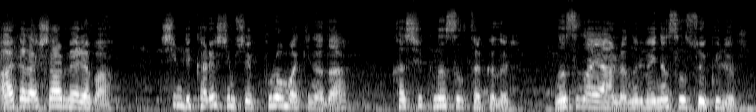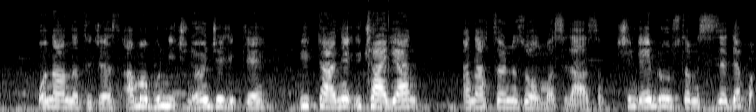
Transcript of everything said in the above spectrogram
Arkadaşlar merhaba. Şimdi Kara Şimşek Pro makinede kaşık nasıl takılır, nasıl ayarlanır ve nasıl sökülür onu anlatacağız. Ama bunun için öncelikle bir tane 3 aylayan anahtarınız olması lazım. Şimdi Emre ustamız size defa-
